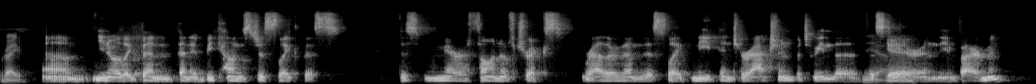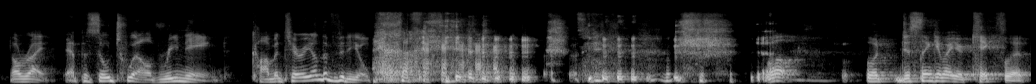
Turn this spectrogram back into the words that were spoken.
Right. um, you know like then then it becomes just like this this marathon of tricks rather than this like neat interaction between the, the Yeah. skater and the environment All right. Episode 12 renamed commentary on the video. Well, well, just thinking about your kickflip,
